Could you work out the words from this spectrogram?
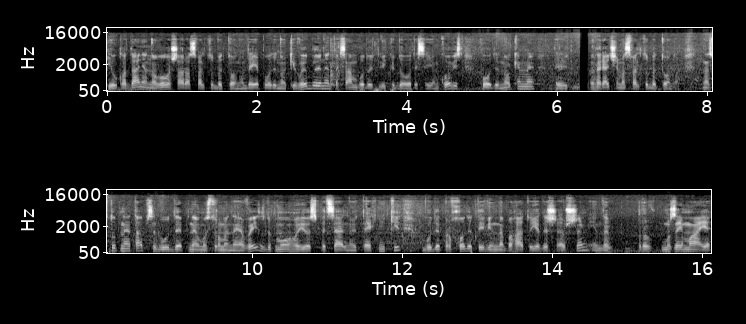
і укладання нового шару асфальтобетону, де є поодинокі вибоїни, так само будуть ліквідовуватися ямковість поодинокими е, гарячим асфальтобетоном. Наступний етап це буде пневмоструменевий з допомогою спеціальної техніки. Буде проходити він набагато є дешевшим і займає.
